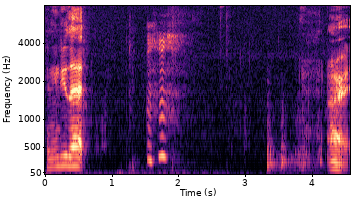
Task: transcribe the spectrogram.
Can you do that? Mm-hmm. All right.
